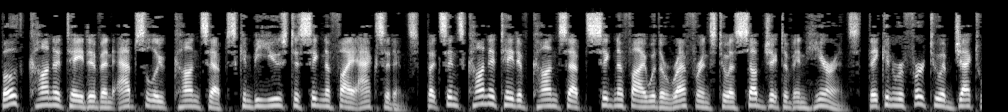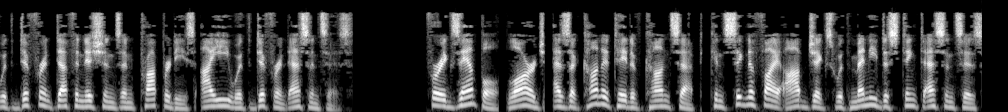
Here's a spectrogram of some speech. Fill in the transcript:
Both connotative and absolute concepts can be used to signify accidents, but since connotative concepts signify with a reference to a subject of inherence, they can refer to object with different definitions and properties i.e. with different essences. For example, large, as a connotative concept, can signify objects with many distinct essences,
